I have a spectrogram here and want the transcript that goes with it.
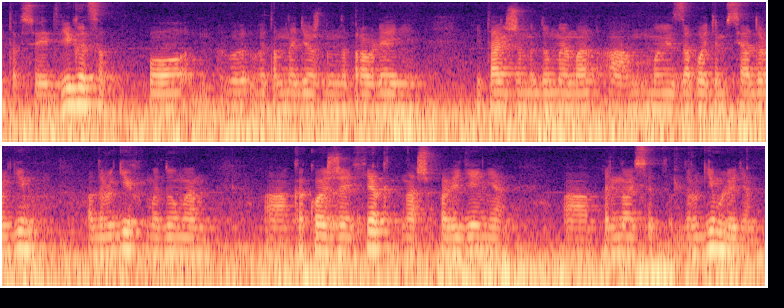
это все и двигаться по, в, этом надежном направлении. И также мы думаем, о- мы заботимся о, другим, о других, мы думаем, а, какой же эффект наше поведение а, приносит другим людям.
